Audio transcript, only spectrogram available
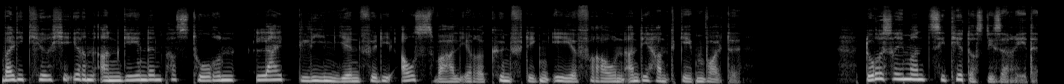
weil die Kirche ihren angehenden Pastoren Leitlinien für die Auswahl ihrer künftigen Ehefrauen an die Hand geben wollte. Doris Riemann zitiert aus dieser Rede.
